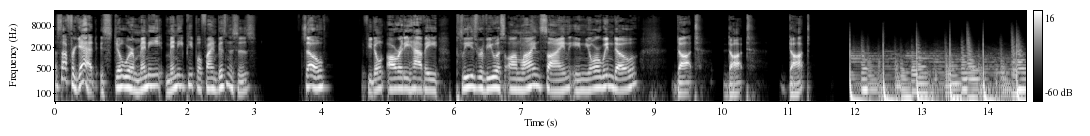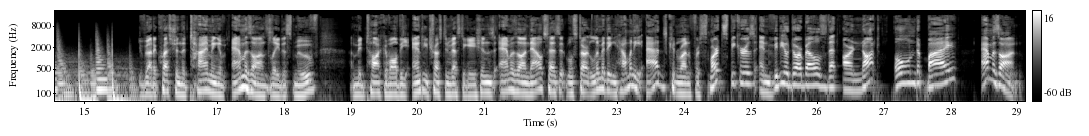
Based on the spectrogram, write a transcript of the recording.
let's not forget, is still where many, many people find businesses. So, if you don't already have a please review us online sign in your window, dot, dot, dot, You've got to question the timing of Amazon's latest move. Amid talk of all the antitrust investigations, Amazon now says it will start limiting how many ads can run for smart speakers and video doorbells that are not owned by Amazon.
